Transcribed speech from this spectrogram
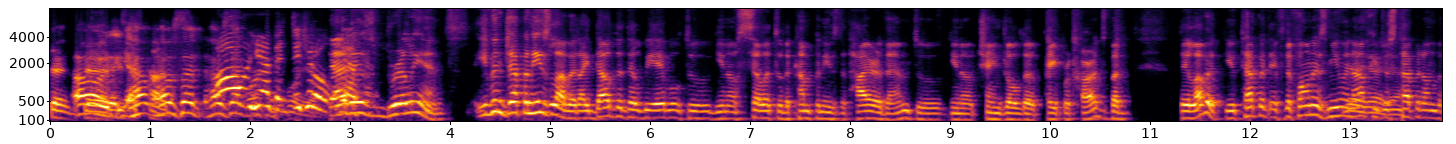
the, oh, the- yeah, how, how's that? How's Oh, that yeah, the digital- That Yeah. is brilliant. Even Japanese love it. I doubt that they'll be able to, you know, sell it to the companies that hire them to, you know, change all the paper cards, but they love it. You tap it if the phone is new Yeah, enough, yeah, you just yeah. tap it on the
